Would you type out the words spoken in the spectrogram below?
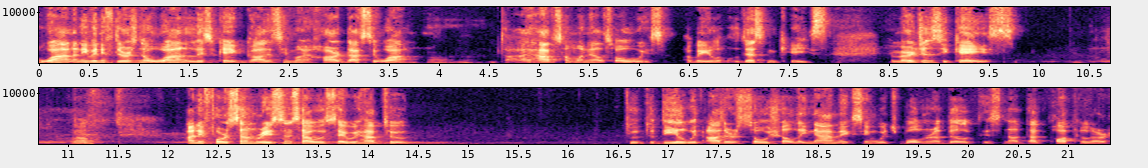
1. And even if there's no one, at least, okay, God is in my heart. That's the one. I have someone else always available just in case, emergency case. No? And if for some reasons I would say we have to to, to deal with other social dynamics in which vulnerability is not that popular,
